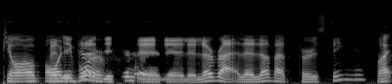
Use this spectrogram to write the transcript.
Puis on, on les voit. un- déjà, le, le- love at, le Love at First Thing. là, Ouais.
